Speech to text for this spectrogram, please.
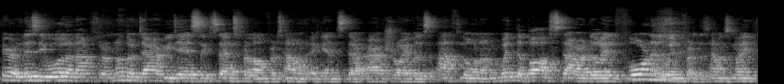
Here Lizzie Woolen after another Derby Day success for Longford Town against their arch rivals Athlone and with the boss Daire Doyle 4 0 win for the town tonight.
